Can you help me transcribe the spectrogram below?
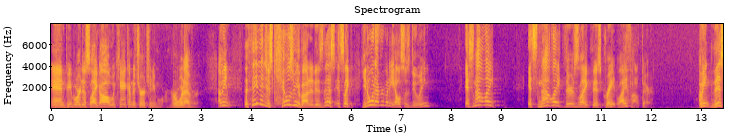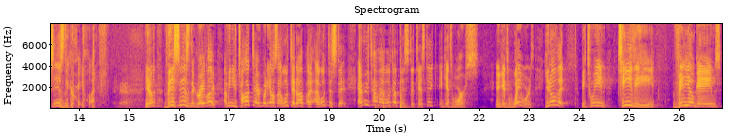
and people are just like, oh, we can't come to church anymore or whatever. I mean, the thing that just kills me about it is this. It's like, you know what everybody else is doing? It's not like it's not like there's like this great life out there. I mean, this is the great life. Amen. You know, this is the great life. I mean, you talk to everybody else. I looked it up. I, I looked the every time I look up this statistic, it gets worse. It gets way worse. You know that between TV, video games,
